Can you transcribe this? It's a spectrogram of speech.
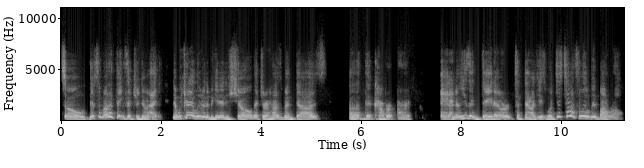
So there's some other things that you're doing. I, now we kind of alluded at the beginning of the show that your husband does uh, the cover art, and I know he's in data or technology as well. Just tell us a little bit about Rolf.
